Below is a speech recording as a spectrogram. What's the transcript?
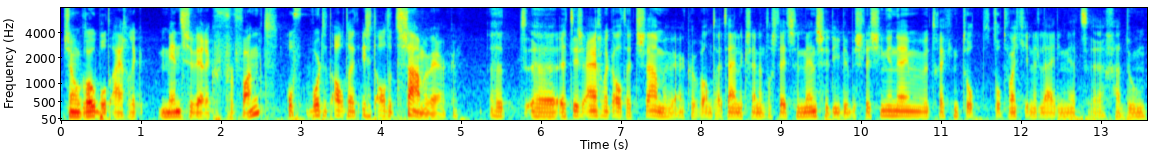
zo'n robot eigenlijk mensenwerk vervangt? Of wordt het altijd, is het altijd samenwerken? het, eh, het is eigenlijk altijd samenwerken, want uiteindelijk zijn het nog steeds de mensen die de beslissingen nemen met betrekking tot, tot wat je in het leidingnet eh, gaat doen.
